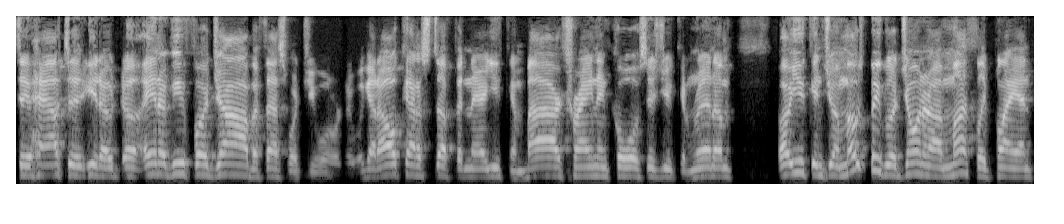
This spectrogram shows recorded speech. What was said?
to how to, you know, uh, interview for a job if that's what you want to do. We got all kind of stuff in there. You can buy our training courses, you can rent them or you can join. Most people are joining our monthly plan,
